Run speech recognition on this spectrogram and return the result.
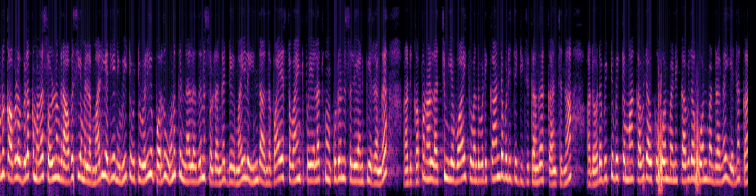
உனக்கு அவ்வளோ விளக்கமெல்லாம் சொல்லணுங்கிற அவசியம் இல்லை. மரியாதையை நீ வீட்டை விட்டு வெளியே போகிறது உனக்கு நல்லதுன்னு சொல்கிறாங்க டே மயில இந்த அந்த பாயசத்தை வாங்கிட்டு போய் எல்லாத்துக்கும் கொடுன்னு சொல்லி அனுப்பிடுறாங்க. அதுக்கப்புறம் லட்சுமியை வாய்க்கு வந்தபடி கண்டபடி திட்டிட்டு இருக்காங்க. காஞ்சனா அதோட விட்டு வைக்கமா கவிதாவுக்கு ஃபோன் பண்ணி கவிதா ஃபோன் பண்ணுறாங்க என்னக்கா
